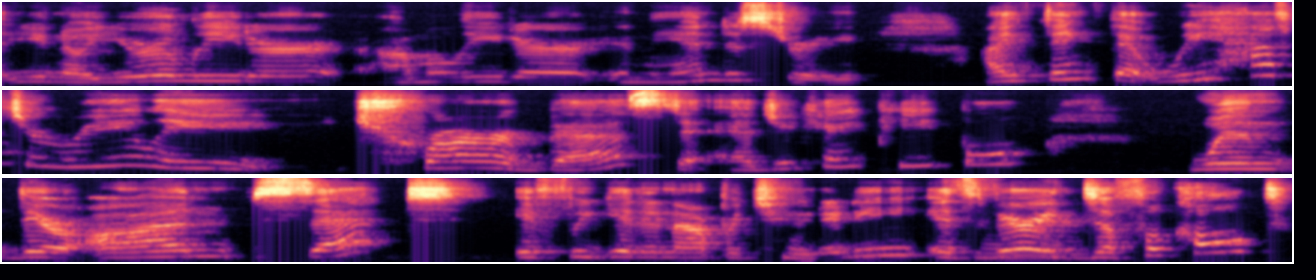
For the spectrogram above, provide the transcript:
you know you're a leader i'm a leader in the industry i think that we have to really try our best to educate people when they're on set if we get an opportunity it's very Mm. difficult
